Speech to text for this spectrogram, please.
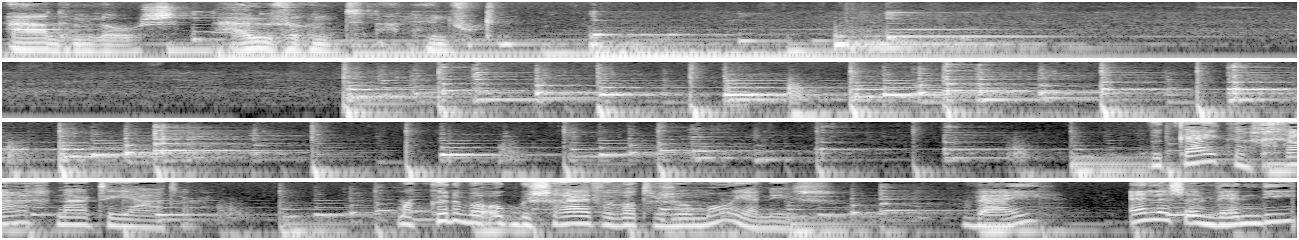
ademloos, huiverend aan hun voeten. Kijken graag naar theater. Maar kunnen we ook beschrijven wat er zo mooi aan is? Wij, Alice en Wendy,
